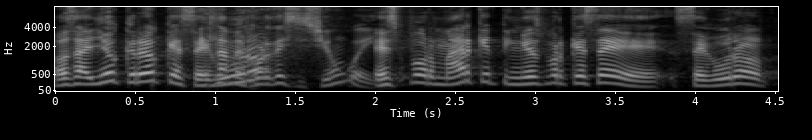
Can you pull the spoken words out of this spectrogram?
O sea, yo creo que Es la seguro mejor decisión, güey. es por marketing, es porque ese seguro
